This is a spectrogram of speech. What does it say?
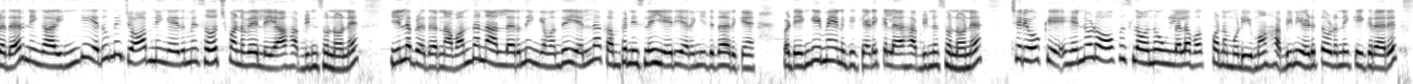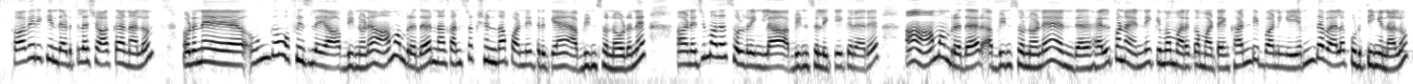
பிரதர் நீங்கள் இங்கே எதுவுமே ஜாப் நீங்கள் எதுவுமே சர்ச் பண்ணவே இல்லையா? அப்படின்னு சொன்னோன்னே இல்லை பிரதர் நான் வந்த நாள்லேருந்து இங்கே வந்து எல்லா கம்பெனிஸ்லையும் ஏறி இறங்கிட்டு தான் இருக்கேன். பட் எங்கேயுமே எனக்கு கிடைக்கல அப்படின்னு சொன்னோன்னே சரி ஓகே என்னோட ஆஃபீஸில் வந்து உங்களால் ஒர்க் பண்ண முடியுமா? அப்படின்னு எடுத்த உடனே கேட்குறாரு காவேரிக்கு இந்த இடத்துல ஷாக் ஆனாலும் உடனே உங்கள் ஆஃபீஸ்லையா அப்படின்னோடனே ஆமாம் பிரதர் நான் கன்ஸ்ட்ரக்ஷன் தான் பண்ணிட்டு இருக்கேன். அப்படின்னு சொன்ன உடனே நிஜமாக தான் சொல்கிறீங்களா அப்படின்னு சொல்லி கேட்குறாரு ஆ ஆமாம் பிரதர் அப்படின்னு சொன்னோன்னே இந்த ஹெல்ப்பை நான் என்றைக்குமே மறக்க மாட்டேன். கண்டிப்பாக நீங்கள் எந்த வேலை கொடுத்தீங்கனாலும்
